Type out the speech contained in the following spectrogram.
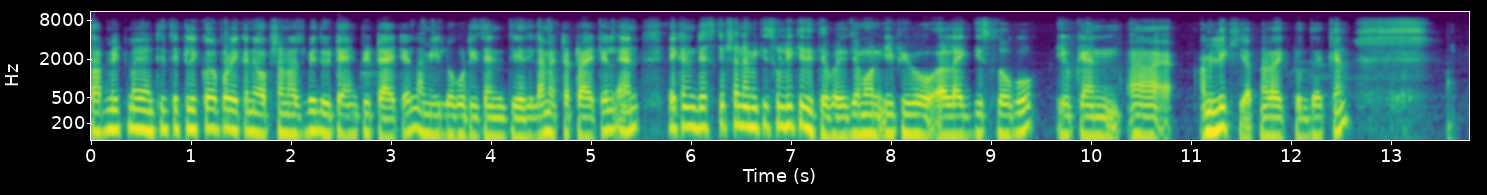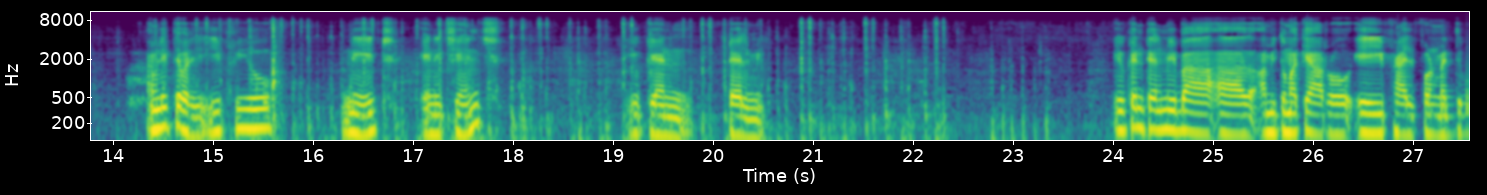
সাবমিট মাই এন্ট্রিতে ক্লিক করার পর এখানে অপশান আসবে, দুইটা এন্ট্রি টাইটেল আমি লোগো ডিজাইন দিয়ে দিলাম একটা টাইটেল অ্যান্ড এখানে ডেসক্রিপশানে আমি কিছু লিখে দিতে পারি। যেমন if you like this logo you can আমি লিখি, আপনারা একটু দেখেন। আমি লিখতে পারি if you need any change you can tell me you can tell me বা আমি তোমাকে আরও এই ফাইল ফরম্যাট দিব।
